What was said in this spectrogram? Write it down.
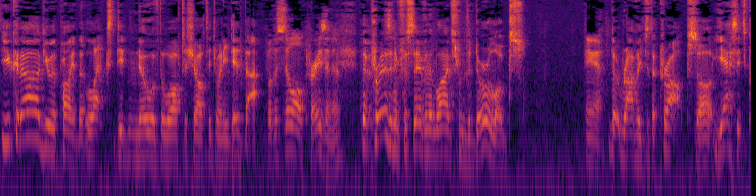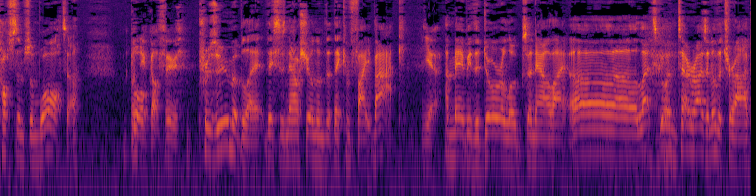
you could argue the point that Lex didn't know of the water shortage when he did that. But they're still all praising him. They're praising him for saving them lives from the Durlugs Yeah. that ravage the crop. So yes, it's cost them some water, But they've got food. presumably this has now shown them that they can fight back. Yeah. And maybe the Durlugs are now like, oh, let's go and terrorise another tribe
